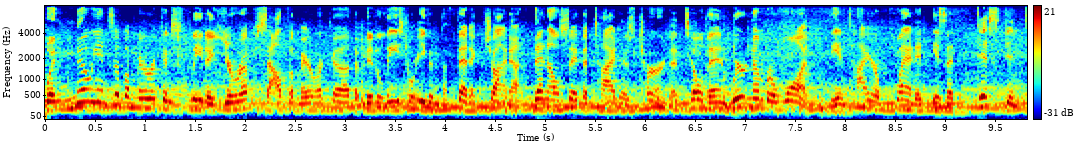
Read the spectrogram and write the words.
When millions of Americans flee to Europe, South America, the Middle East, or even pathetic China, then I'll say the tide has turned. Until then, we're number one. The entire planet is a distant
